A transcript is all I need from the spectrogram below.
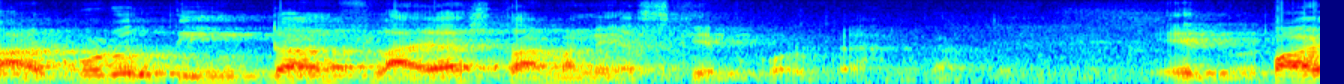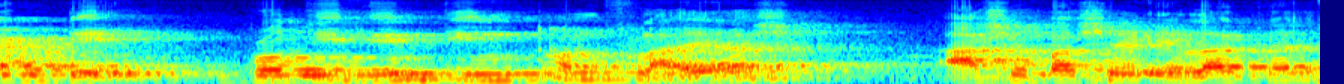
তারপরও তিন টান ফ্লাই অ্যাশ তার মানে এসকেপ করবে। এর পার ডে প্রতিদিন তিন টন ফ্লাই অ্যাশ আশেপাশের এলাকায়,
